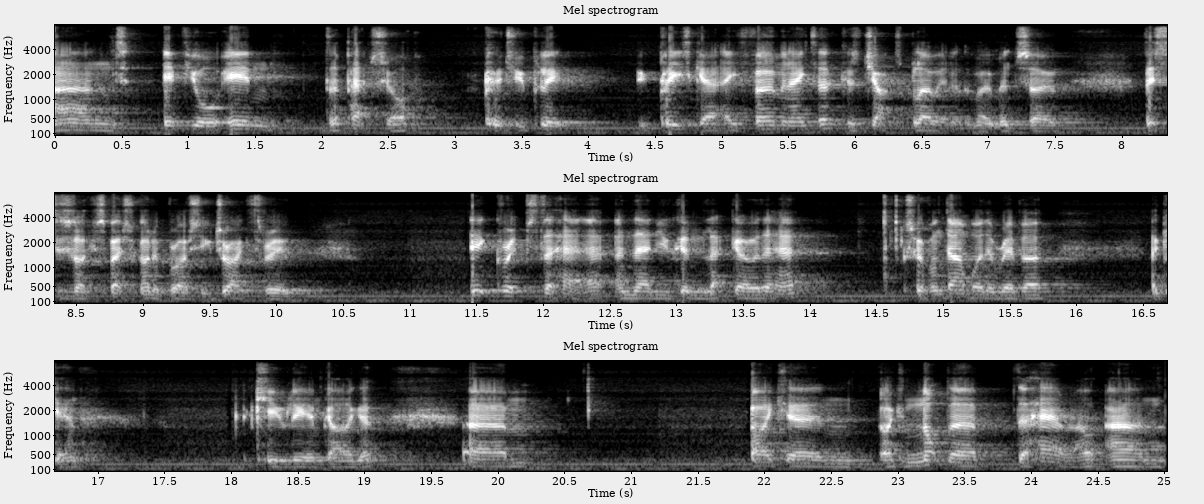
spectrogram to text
and if you're in the pet shop, could you please please get a Furminator because Jack's blowing at the moment. So this is like a special kind of brush you drag through. It grips the hair and then you can let go of the hair. So if I'm down by the river, again, cue Liam Gallagher. Um, I can I can knock the, the hair out and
